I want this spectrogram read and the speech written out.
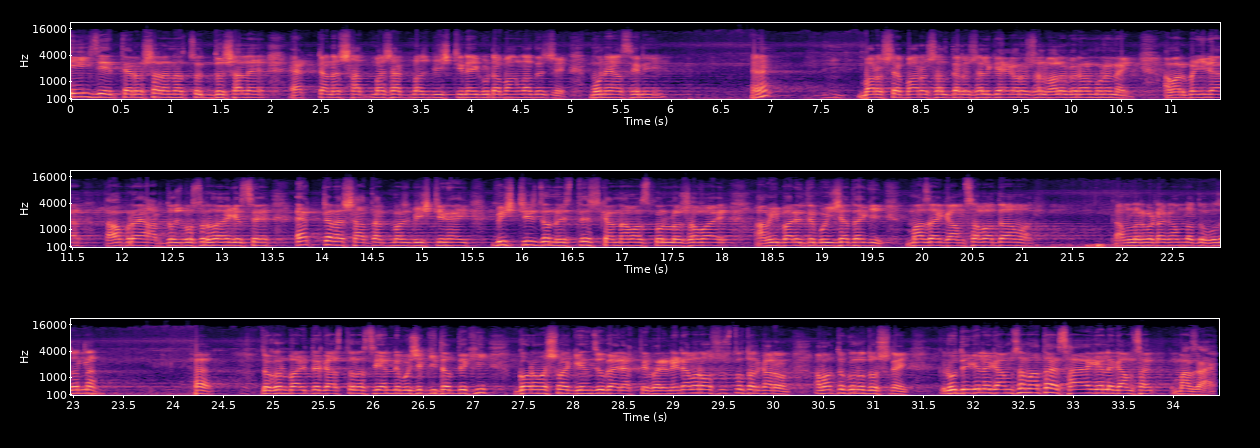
এই যে তেরো সালে না চোদ্দ সালে একটা না সাত মাস, আট মাস বৃষ্টি নেই গোটা বাংলাদেশে, মনে আসেনি? হ্যাঁ? বারো সাল বারো সাল, তেরো সাল কি এগারো সাল ভালো করে আর মনে নাই? আমার ভাইরা তাও প্রায় আট, দশ বছর হয়ে গেছে, একটা না সাত, আট মাস বৃষ্টি নাই। বৃষ্টির জন্য ইস্তেস্কার নামাজ পড়ল সবাই। আমি বাড়িতে বৈশা থাকি, মাজায় গামছা বাঁধা আমার। কামলার বেটা কামলা তো, বোঝেন না? হ্যাঁ। যখন বাড়িতে গাছতলা নিয়ে বসে কিতাব দেখি, গরমের সময় গেঞ্জু গায়ে রাখতে পারেন এটা আমার অসুস্থতার কারণ, আমার তো কোনো দোষ নেই। রোদে গেলে গামছা মাথায়, ছায়া গেলে গামছা মাজায়।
